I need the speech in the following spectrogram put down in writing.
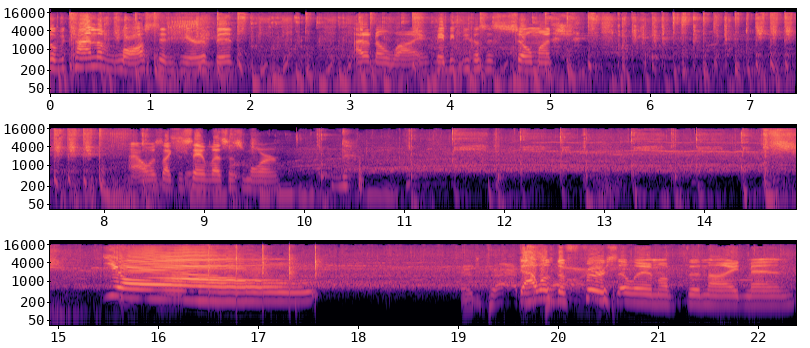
So we kind of lost it here a bit. I don't know why. Maybe because it's so much. I always like to say less is more. Yo! That was the first elim of the night, man.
